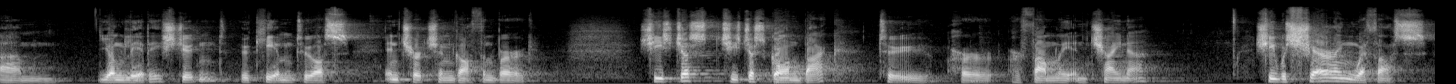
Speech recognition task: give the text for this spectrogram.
um, young lady, student, who came to us in church in Gothenburg. She's just, she's just gone back to her, her family in China. She was sharing with us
